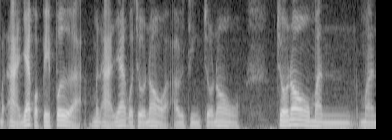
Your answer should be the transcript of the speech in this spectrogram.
มันอ่านยากกว่าเปเปอร์อะ มันอ่านยากกว่า journal อะ เอาจริง journal journal มันมัน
